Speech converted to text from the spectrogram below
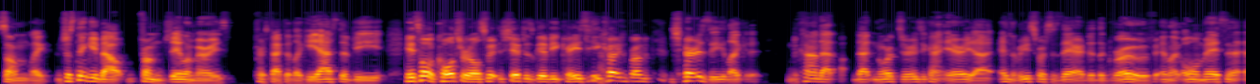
some like just thinking about from Jaylen Murray's perspective. Like he has to be his whole cultural shift is going to be crazy going from Jersey, like kind of that that North Jersey kind of area, and the resources there to the Grove and like Ole Miss. And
